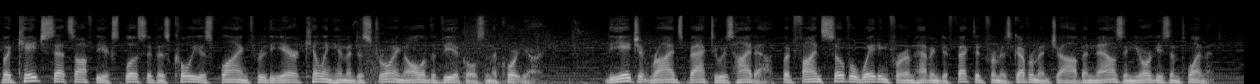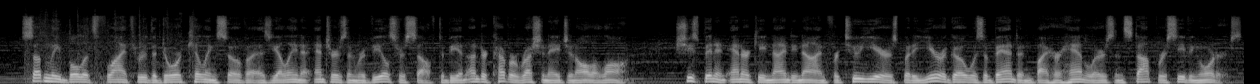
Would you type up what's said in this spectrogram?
but Cage sets off the explosive as Kolya is flying through the air killing him and destroying all of the vehicles in the courtyard. The agent rides back to his hideout but finds Sova waiting for him having defected from his government job and now's in Yorgi's employment. Suddenly bullets fly through the door killing Sova as Yelena enters and reveals herself to be an undercover Russian agent all along. She's been in Anarchy 99 for two years but a year ago was abandoned by her handlers and stopped receiving orders.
